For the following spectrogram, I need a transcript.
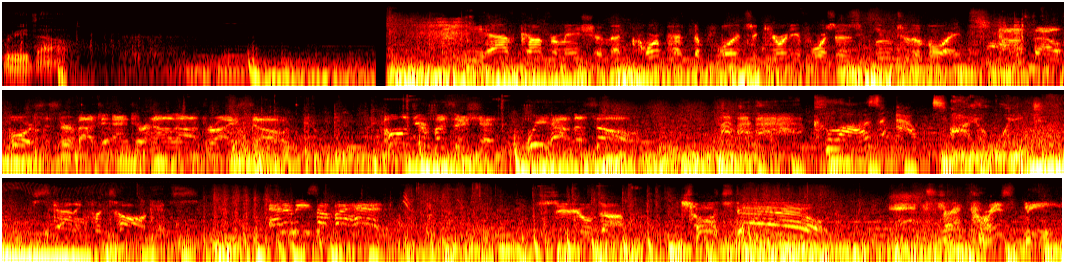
Breathe out. We have confirmation that Corp has deployed security forces into the voids. Hostile forces are about to enter an unauthorized zone. Hold your position! We have the zone! Claws out. I await. Scanning for targets. Enemies up ahead! Shield up. Touchdown! Extra crispy.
